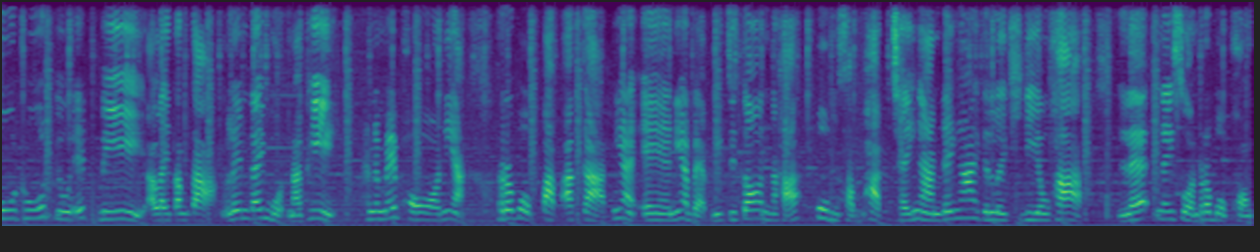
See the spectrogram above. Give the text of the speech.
บลูทูธ USB อะไรต่างๆ เล่นได้หมดนะพี่ท่าไม่พอเนี่ยระบบปรับอากาศเนี่ยแอร์เนี่ยแบบดิจิตอลนะคะ ปุ่มสัมผัสใช้งานได้ง่ายกันเลยทีเดียวค่ะ และในส่วนระบบของ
